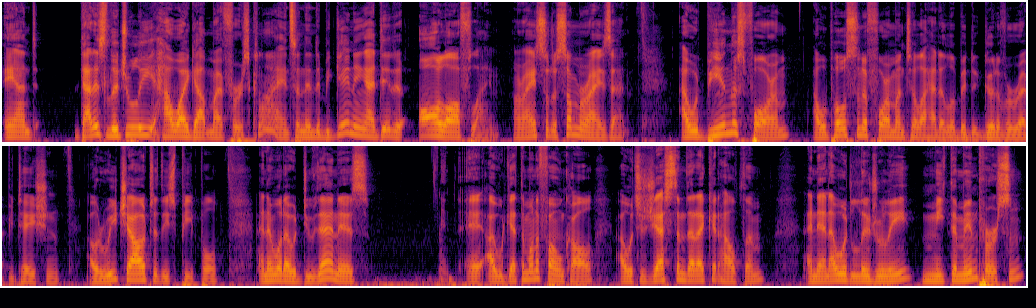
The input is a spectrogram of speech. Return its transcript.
And that is literally how I got my first clients. And in the beginning, I did it all offline. All right. So to summarize that, I would be in this forum. I would post in the forum until I had a little bit good of a reputation. I would reach out to these people. And then what I would do then is eh, I would get them on a phone call. I would suggest them that I could help them. And then I would literally meet them in person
